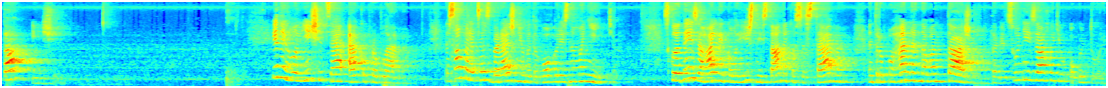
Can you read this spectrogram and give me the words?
та інші. І найголовніші це екопроблеми. Насамперед це збереження видового різноманіття, складний загальний екологічний стан екосистеми, ентропогенне навантаження та відсутність заходів окультурення.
